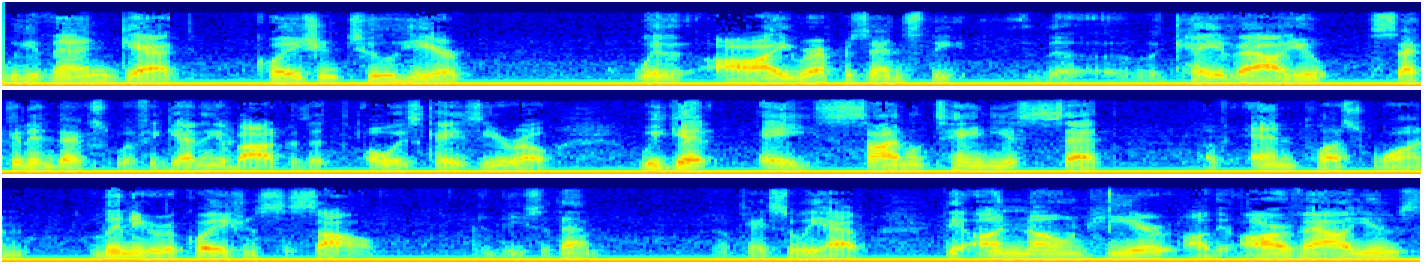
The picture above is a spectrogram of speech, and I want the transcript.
we then get equation 2 here, with i represents the the, the k value, second index we're forgetting about because it's always k0, we get a simultaneous set of n plus 1 linear equations to solve. And these are them. Okay, so we have the unknown here are the r values,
